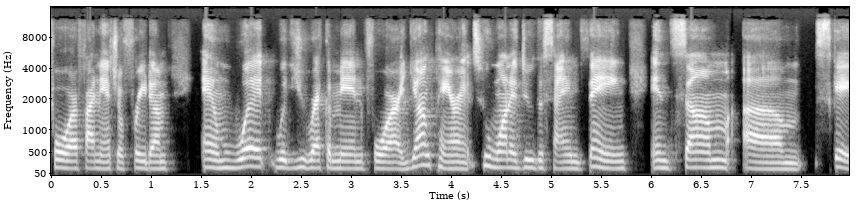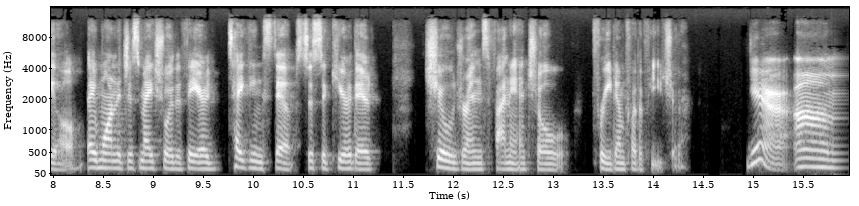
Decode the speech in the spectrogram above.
for financial freedom? And what would you recommend for young parents who want to do the same thing in some um, scale? They want to just make sure that they are taking steps to secure their children's financial freedom for the future. Yeah um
